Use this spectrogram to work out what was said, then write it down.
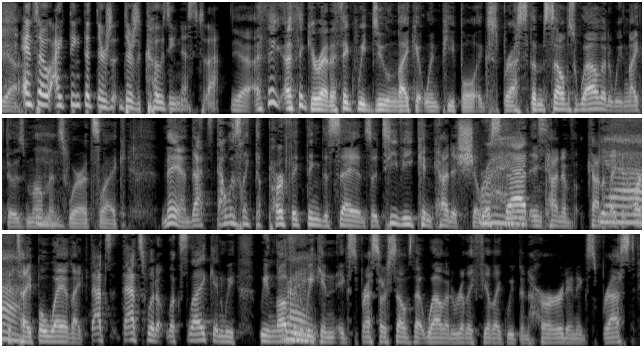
Yeah. and so i think that there's there's a coziness to that Yeah, I think I think you're right. I think we do like it when people express themselves well, and we like those Mm-hmm. moments where it's like, man, that's that was like the perfect thing to say. And so TV can kind of show us that in kind of kind of like an archetypal way. Like that's that's what it looks like, and we we love when we can express ourselves that well and really feel like we've been heard and expressed.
